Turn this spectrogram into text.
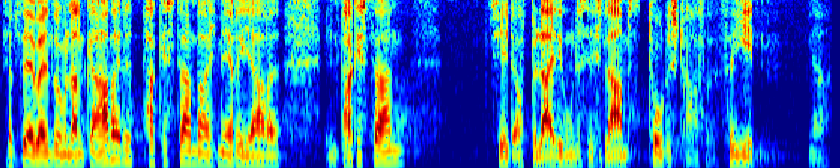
Ich habe selber in so einem Land gearbeitet. Pakistan war ich mehrere Jahre. In Pakistan steht auf Beleidigung des Islams Todesstrafe für jeden. Ja?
